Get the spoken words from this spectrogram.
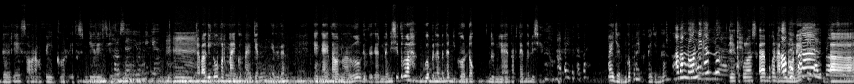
dari seorang figur itu sendiri sih. harus yang unik ya Mm-mm. Apalagi gue pernah ikut pageant gitu kan, yang kayak tahun lalu gitu kan. Dan di situlah gue benar-benar digodok dunia entertain tuh di situ. apa ikut apa Pageant, gue pernah ikut pageant kan? abang none kan lu Ya kepulauan eh, bukan Oh, Abang None, bukan. eh,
